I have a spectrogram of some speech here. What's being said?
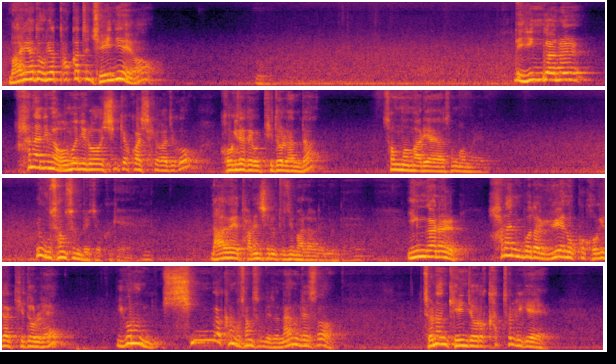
마리아도 우리가 똑같은 죄인이에요. 근데 인간을 하나님의 어머니로 신격화시켜가지고 거기다 대고 기도를 한다? 성모 마리아야, 성모 마리아. 이 우상숭배죠, 그게. 나 외에 다른 신을 두지 말라 그랬는데. 인간을 하나님보다 위에 놓고 거기다 기도를 해? 이거는 심각한 우상숭배죠. 나는 그래서 저는 개인적으로 카톨릭에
